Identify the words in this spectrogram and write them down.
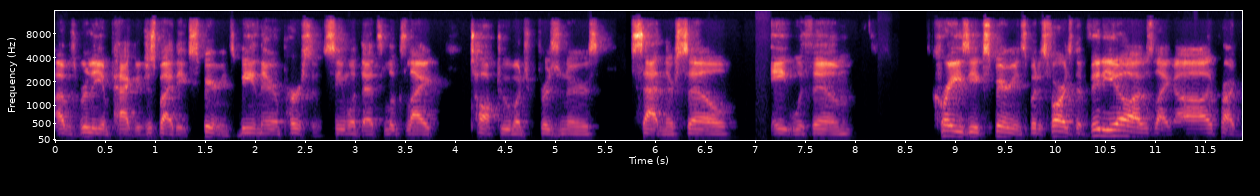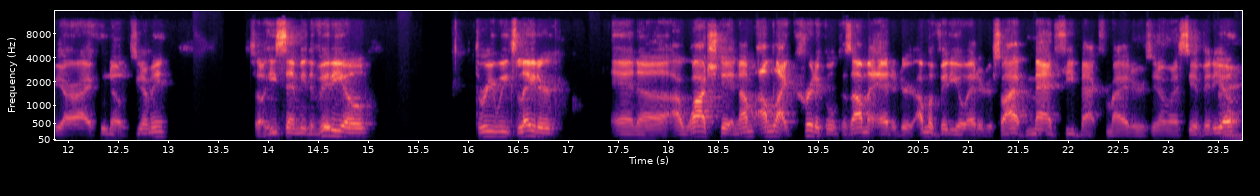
I was really impacted just by the experience, being there in person, seeing what that looks like, talked to a bunch of prisoners, sat in their cell, ate with them. Crazy experience. But as far as the video, I was like, oh, it'll probably be all right. Who knows? You know what I mean? So he sent me the video three weeks later, and uh, I watched it, and I'm I'm like critical because I'm an editor. I'm a video editor, so I have mad feedback from my editors. You know, when I see a video, right.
